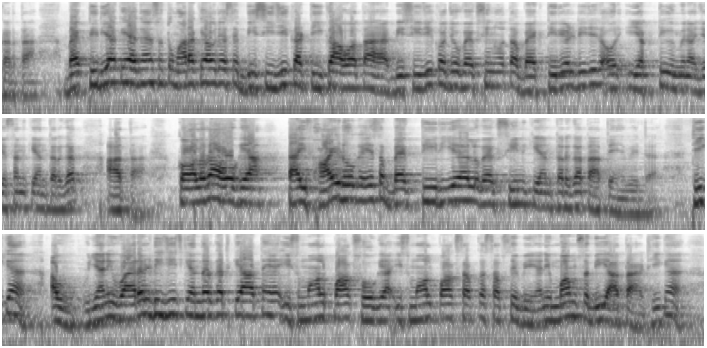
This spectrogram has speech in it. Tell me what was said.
करता है। बैक्टीरिया के अगेंस्ट तुम्हारा क्या हो, जैसे बीसीजी का टीका होता है बीसीजी का जो वैक्सीन होता है, बैक्टीरियल डिज़ीज़ और इक्टिव इम्यूनाइजेशन के अंतर्गत आता है। कॉलरा हो गया, टाइफाइड हो गया, ये सब बैक्टीरियल वैक्सीन के अंतर्गत आते हैं बेटा। ठीक है? अब यानी वायरल डिज़ीज़ के अंतर्गत क्या आते हैं? स्मॉल पॉक्स हो गया। स्मॉल पॉक्स आपका सबसे भी, यानी मम्स भी आता है, ठीक है?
